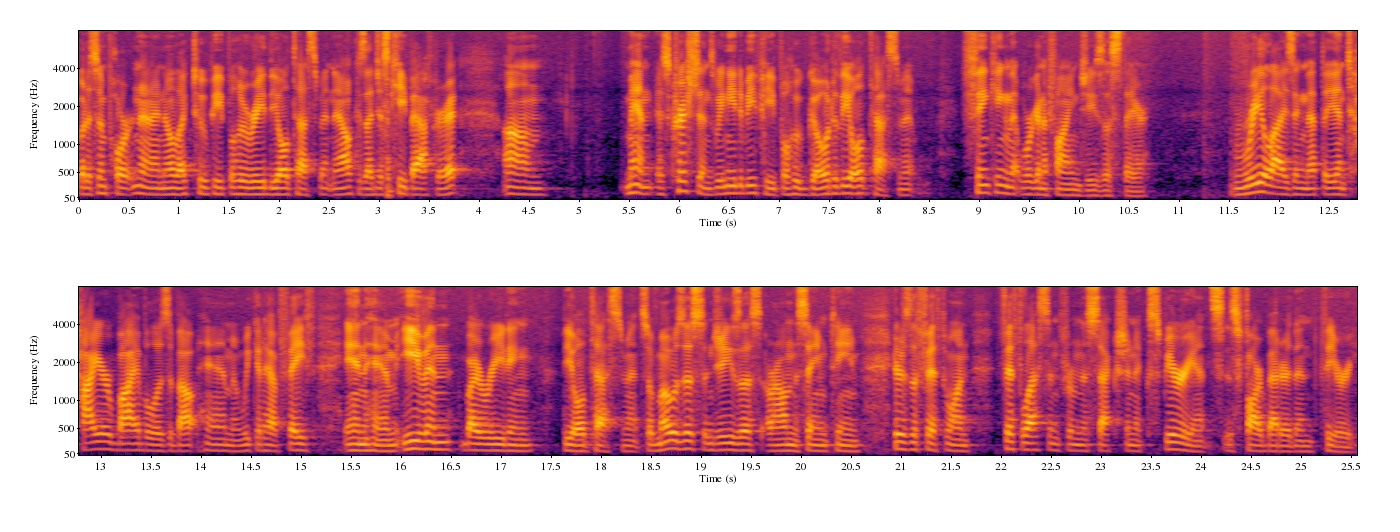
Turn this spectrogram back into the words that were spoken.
but it's important. And I know like two people who read the Old Testament now because I just keep after it. Um, man, as Christians, we need to be people who go to the Old Testament thinking that we're going to find Jesus there. Realizing that the entire Bible is about Him and we could have faith in Him even by reading the Old Testament. So Moses and Jesus are on the same team. Here's the fifth one. Fifth lesson from this section experience is far better than theory.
